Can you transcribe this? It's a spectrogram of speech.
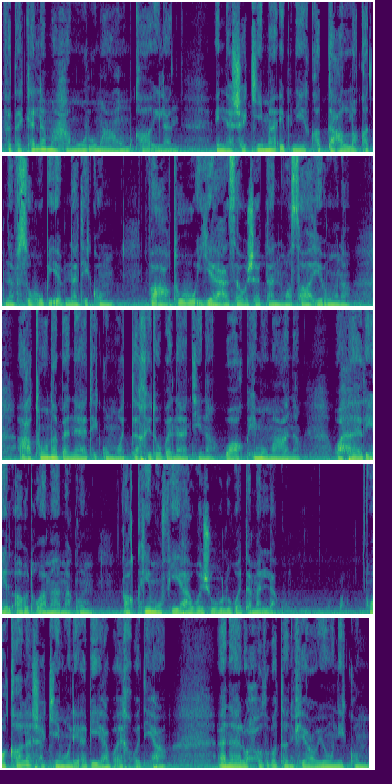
فتكلم حمور معهم قائلا إن شكيم ابني قد تعلقت نفسه بابنتكم فأعطوه إياها زوجة وصاهرون. أعطونا بناتكم واتخذوا بناتنا وأقيموا معنا وهذه الأرض أمامكم. أقيموا فيها وجولوا وتملكوا. وقال شكيم لأبيها وإخوتها أنال حظوة في عيونكم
